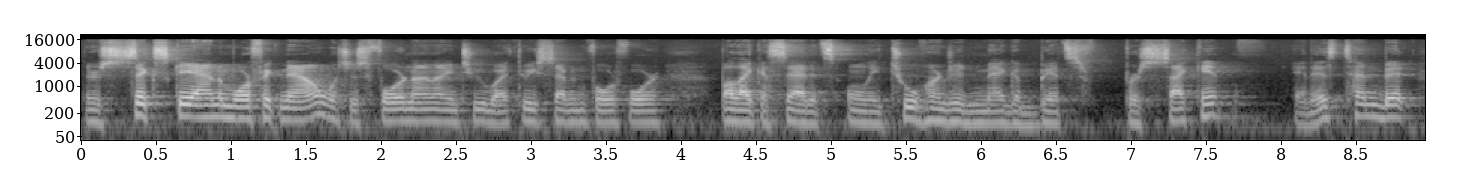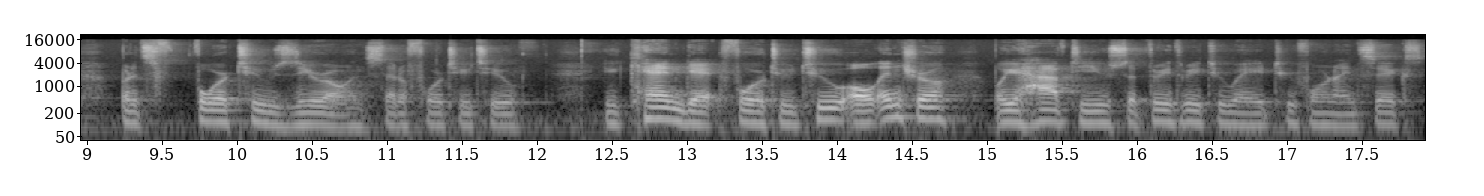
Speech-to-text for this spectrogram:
there's 6K anamorphic now, which is 4992 by 3744. But like I said, it's only 200 megabits per second. It is 10-bit, but it's 420 instead of 422. You can get 422 all intra, but you have to use the 3328 2496,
